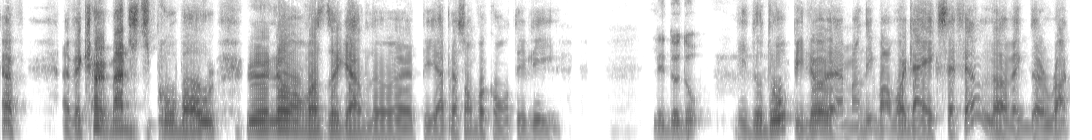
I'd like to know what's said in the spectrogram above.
avec un match du Pro Bowl. Là, on va se dire, regarde, là. Euh, puis après ça, on va compter les. Les dodos. Les dodos. Puis là, à un moment donné, il va y avoir de la XFL, là, avec The Rock,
